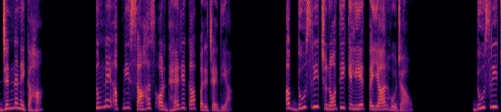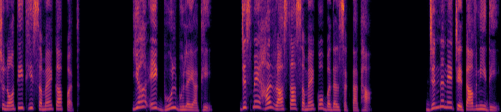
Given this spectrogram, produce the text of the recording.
जिन्न ने कहा, तुमने अपनी साहस और धैर्य का परिचय दिया। अब दूसरी चुनौती के लिए तैयार हो जाओ। दूसरी चुनौती थी समय का पथ। यह एक भूल भुलैया थी, जिसमें हर रास्ता समय को बदल सकता था। जिन्न ने चेतावनी दी,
